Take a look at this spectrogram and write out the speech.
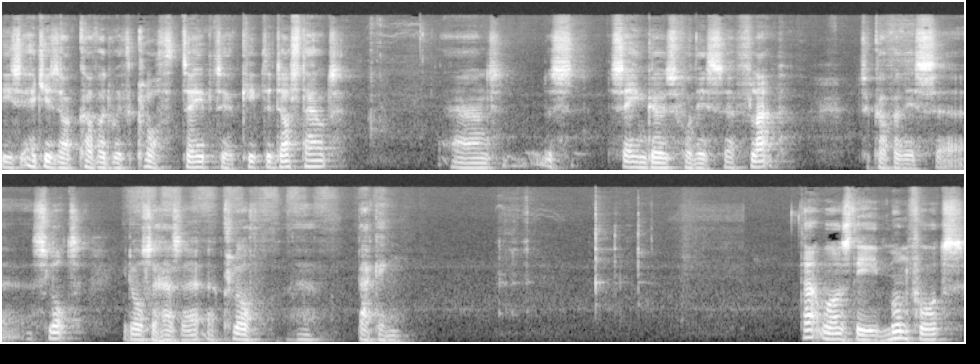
These edges are covered with cloth tape to keep the dust out and the same goes for this uh, flap to cover this uh, slot. It also has a, a cloth uh, backing. That was the Monforts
